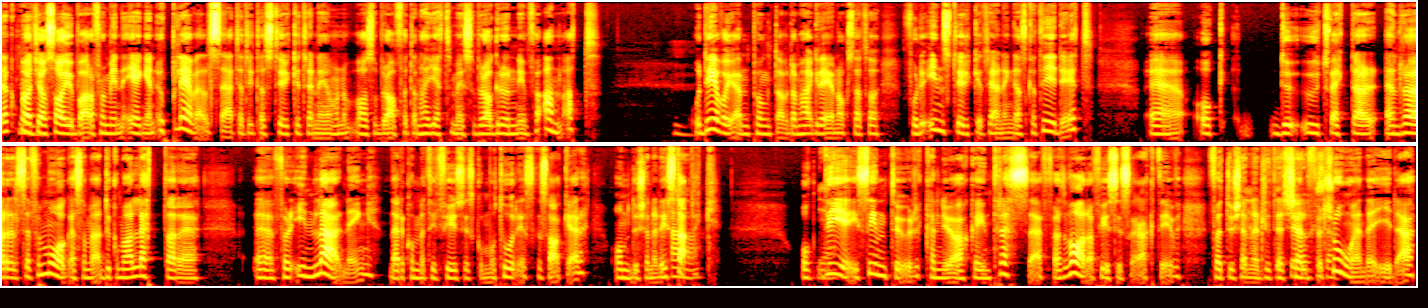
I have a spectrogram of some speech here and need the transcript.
Där kommer jag att Mm. jag sa ju bara från min egen upplevelse att jag tyckte att styrketräningen var så bra för att den har gett mig så bra grund inför annat. Mm. Och det var ju en punkt av de här grejerna också, att så får du in styrketräning ganska tidigt eh, och du utvecklar en rörelseförmåga som du kommer ha lättare eh, för inlärning när det kommer till fysiska och motoriska saker om du känner dig stark. Och Ja. det i sin tur kan ju öka intresse för att vara fysiskt aktiv för att du känner ett litet självförtroende i det.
